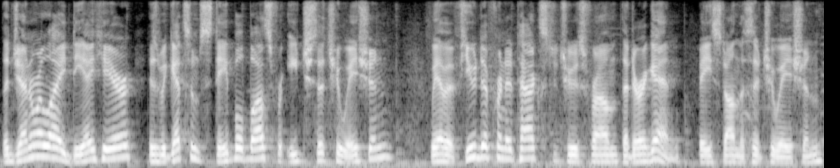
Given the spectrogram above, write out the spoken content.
The general idea here is we get some staple buffs for each situation. We have a few different attacks to choose from that are again, based on the situation.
